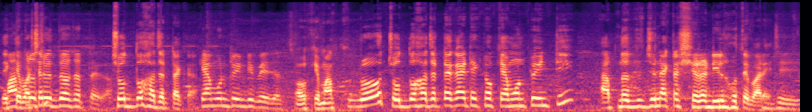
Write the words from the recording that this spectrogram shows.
দেখতে পাচ্ছেন? চোদ্দ হাজার টাকা। চোদ্দ হাজার টাকা। কেমন টোয়েন্টি পেয়ে যাচ্ছে? ওকে মাত্র চোদ্দ হাজার টাকায় টেকনো কেমন টোয়েন্টি আপনাদের জন্য একটা সেরা ডিল হতে পারে। জি।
